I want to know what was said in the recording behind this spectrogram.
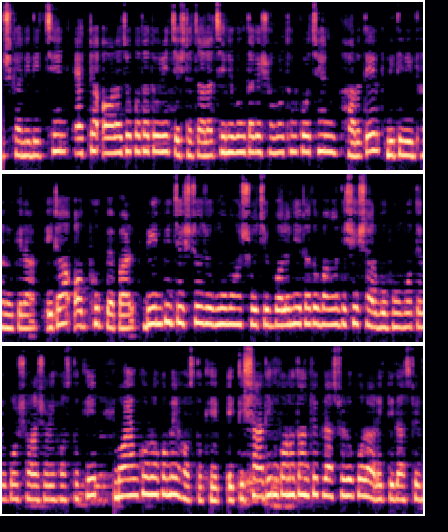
উস্কানি দিচ্ছেন। একটা অরাজকতা তৈরির চেষ্টা চালাচ্ছেন এবং তাকে সমর্থন করছেন ভারতের নীতি নির্ধারকেরা। এটা অদ্ভুত ব্যাপার। বিএনপির জ্যেষ্ঠ যুগ্ম মহাসচিব বলেন, এটা তো বাংলাদেশের সার্বভৌমত্বের উপর সরাসরি হস্তক্ষেপ, ভয়ঙ্কর রকমের হস্তক্ষেপ। একটি স্বাধীন গণতান্ত্রিক রাষ্ট্রের উপর আরেকটি রাষ্ট্রের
